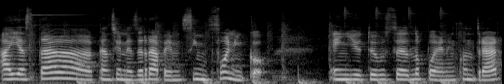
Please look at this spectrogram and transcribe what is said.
hay hasta canciones de rap en sinfónico. En YouTube ustedes lo pueden encontrar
